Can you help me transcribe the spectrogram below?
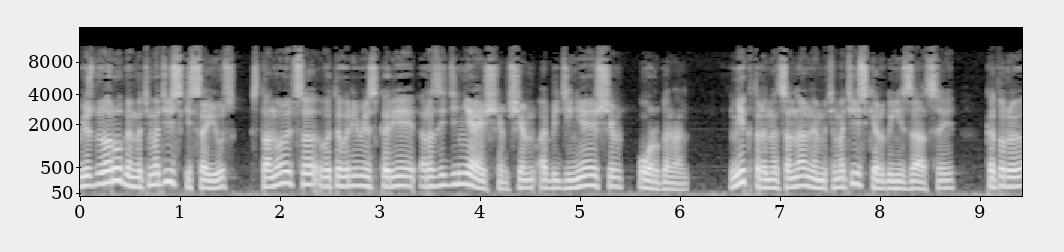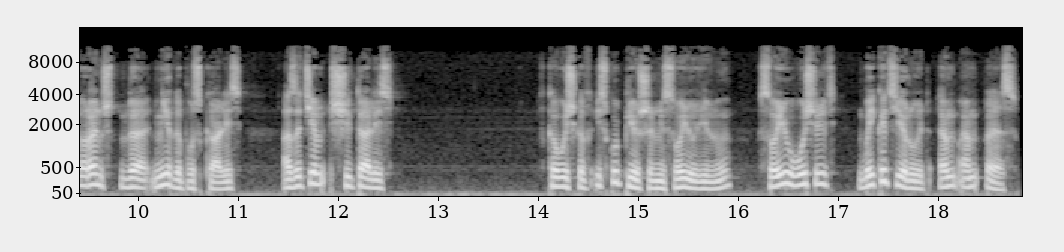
Международный математический союз становится в это время скорее разъединяющим, чем объединяющим органом. Некоторые национальные математические организации, которые раньше туда не допускались, а затем считались в кавычках искупившими свою вину, в свою очередь, бойкотирует ММС.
